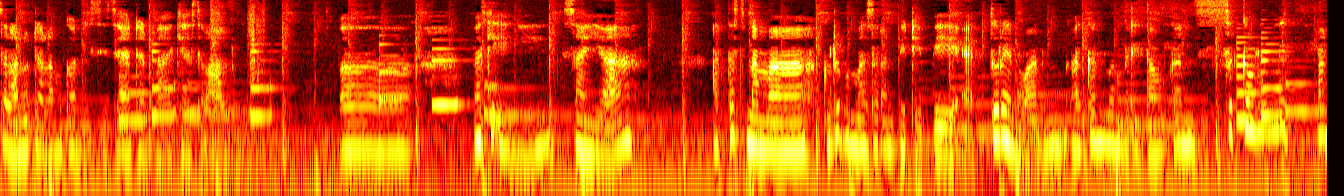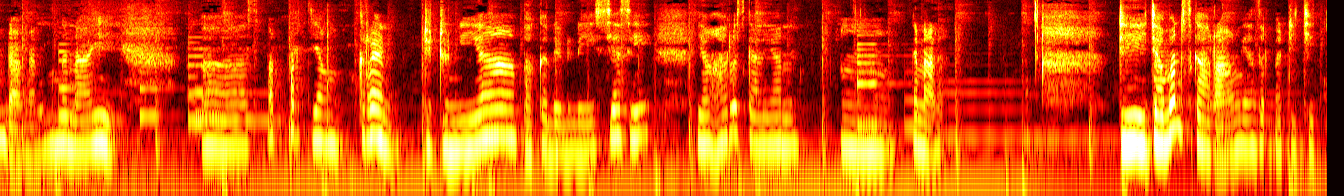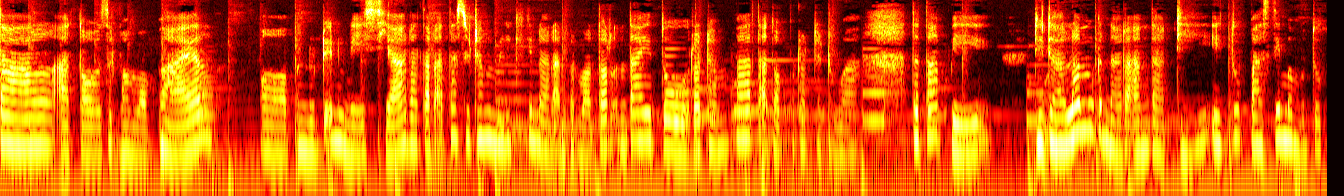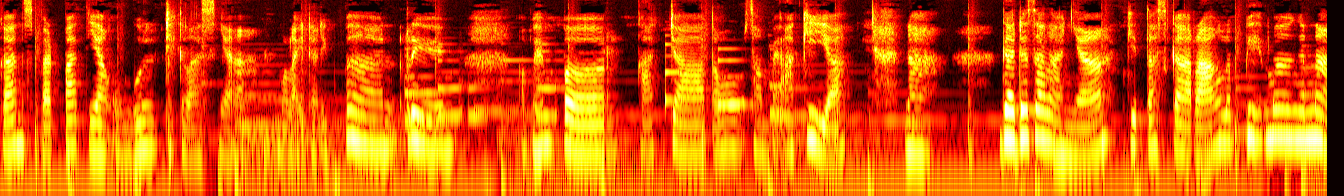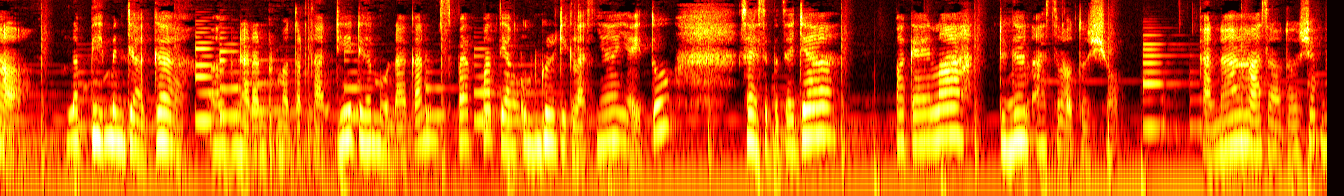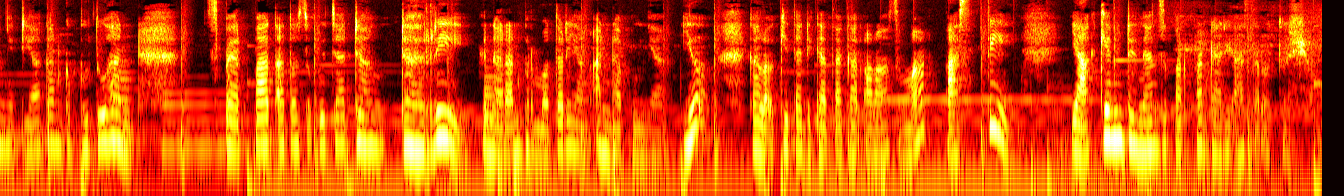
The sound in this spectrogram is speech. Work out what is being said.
selalu dalam kondisi sehat dan bahagia selalu. Uh, pagi ini saya atas nama Guru Pemasaran BDP Turenwan akan memberitahukan sekelumit pandangan mengenai uh, part-part yang keren di dunia bahkan di Indonesia sih yang harus kalian um, kenal di zaman sekarang yang serba digital atau serba mobile oh, penduduk Indonesia rata-rata sudah memiliki kendaraan bermotor entah itu roda 4 ataupun roda 2 tetapi di dalam kendaraan tadi itu pasti membutuhkan spare part yang unggul di kelasnya. Mulai dari ban, rim, bumper, kaca atau sampai aki ya. Nah gak ada salahnya kita sekarang lebih mengenal lebih menjaga uh, kendaraan bermotor tadi dengan menggunakan spare part yang unggul di kelasnya yaitu saya sebut saja pakailah dengan Astra Auto Shop karena Astra Auto Shop menyediakan kebutuhan spare part atau suku cadang dari kendaraan bermotor yang Anda punya. Yuk, kalau kita dikatakan orang smart, pasti yakin dengan spare part dari Astra Auto Shop.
